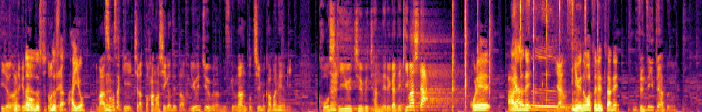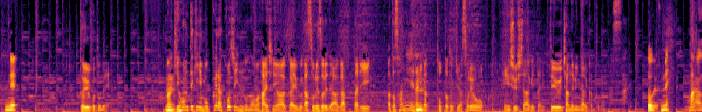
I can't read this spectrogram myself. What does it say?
以上なんだけどどうしどうしちょっと待って、ね、た？はいよ。まあうん。そのさっきちらっと話が出た YouTube なんですけどなんとチームカバネヤミ公式 YouTube チャンネルができました、これ、あれだね。ヤンス言うの忘れてたね。全然言ってなかったねね。ということでまあうん基本的に僕ら個人の生配信アーカイブがそれぞれで上がったりあと3人で何か撮った時はそれを編集してあげたりというチャンネルになるかと思います、はいそうですね。まあ。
